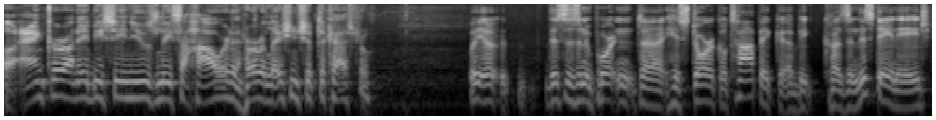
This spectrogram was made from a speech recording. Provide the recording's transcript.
uh anchor on ABC News, Lisa Howard, and her relationship to Castro? Well, you know, this is an important uh, historical topic uh, because in this day and age,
